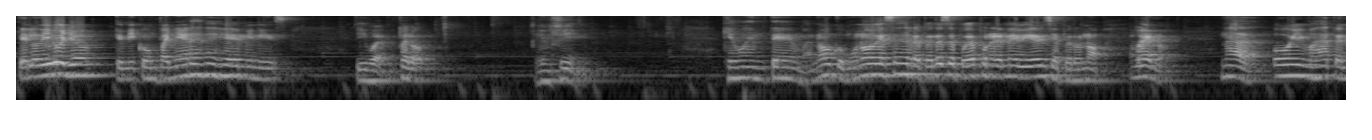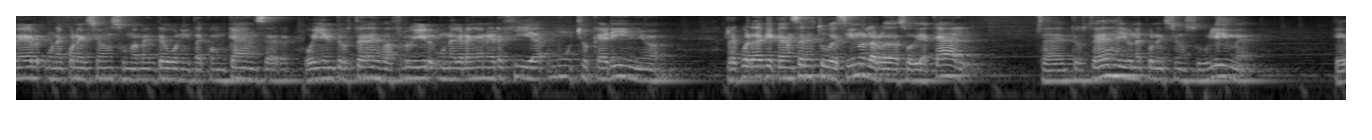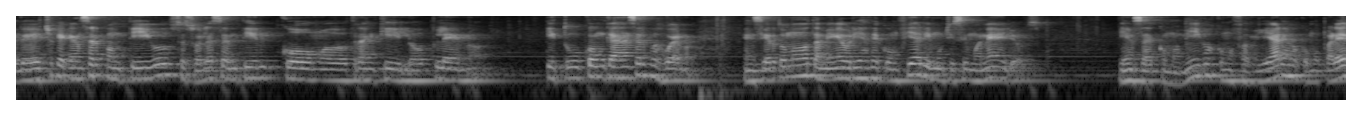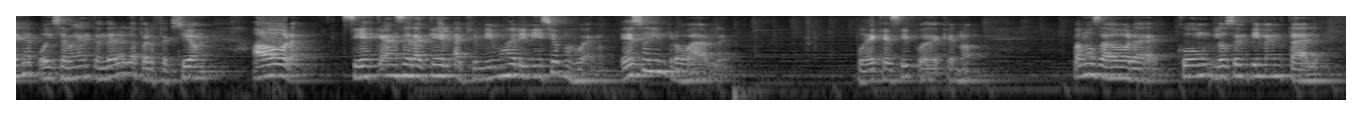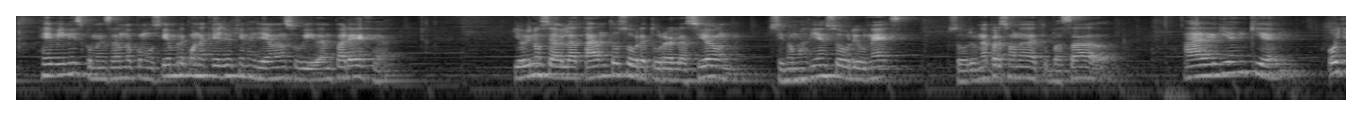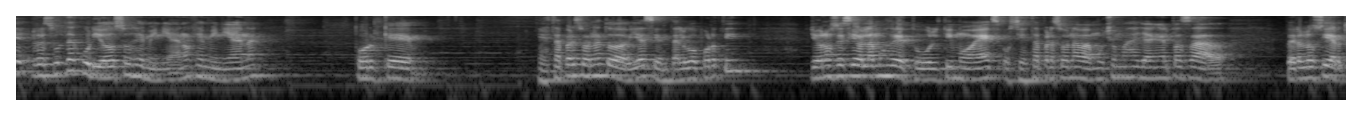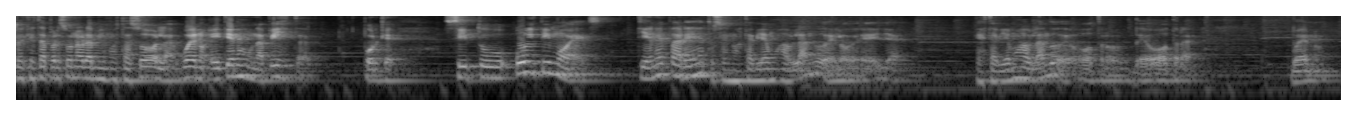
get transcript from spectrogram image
Te lo digo yo, que mi compañera es de Géminis. Y bueno, pero, en fin, qué buen tema, ¿no? Como uno a veces de repente se puede poner en evidencia, pero no. Bueno, Nada, hoy vas a tener una conexión sumamente bonita con cáncer. Hoy entre ustedes va a fluir una gran energía, mucho cariño. Recuerda que cáncer es tu vecino en la rueda zodiacal. O sea, entre ustedes hay una conexión sublime. Eh, de hecho, que cáncer contigo se suele sentir cómodo, tranquilo, pleno. Y tú con cáncer, pues bueno, en cierto modo también habrías de confiar y muchísimo en ellos piensa como amigos, como familiares o como pareja, hoy se van a entender a la perfección. Ahora, si es cáncer aquel a quien vimos al inicio, pues bueno, eso es improbable. Puede que sí, puede que no. Vamos ahora con lo sentimental. Géminis comenzando como siempre con aquellos quienes llevan su vida en pareja. Y hoy no se habla tanto sobre tu relación, sino más bien sobre un ex, sobre una persona de tu pasado. Alguien quien Oye, resulta curioso, Geminiano, Geminiana, porque esta persona todavía siente algo por ti. Yo no sé si hablamos de tu último ex o si esta persona va mucho más allá en el pasado, pero lo cierto es que esta persona ahora mismo está sola. Bueno, ahí tienes una pista, porque si tu último ex tiene pareja, entonces no estaríamos hablando de lo de ella, estaríamos hablando de otro, de otra. Bueno,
